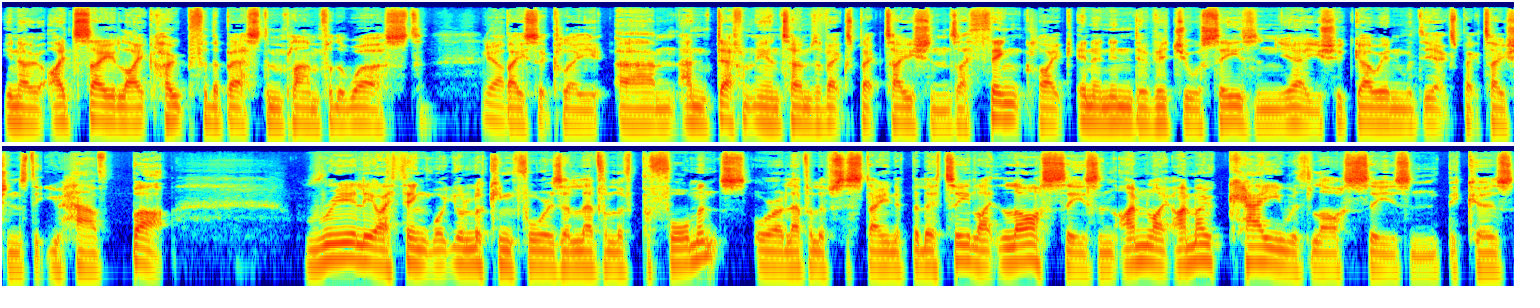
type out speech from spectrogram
you know, I'd say like hope for the best and plan for the worst yeah. basically. Um, and definitely in terms of expectations, I think like in an individual season, yeah, you should go in with the expectations that you have. But really, I think what you're looking for is a level of performance or a level of sustainability. Like last season, I'm like, I'm okay with last season because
